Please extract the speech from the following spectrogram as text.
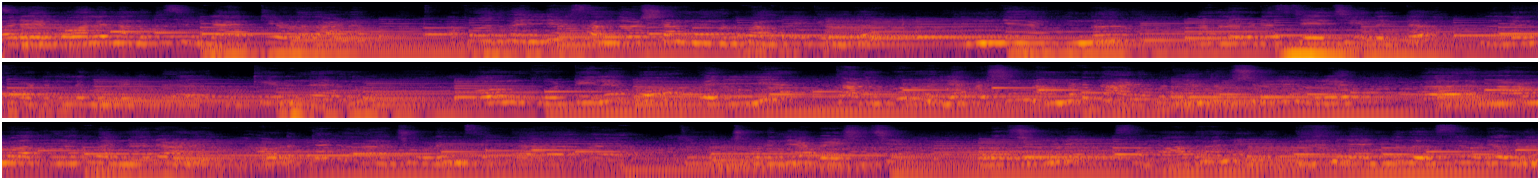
ഒരേപോലെ നമുക്ക് സിമിലാരിറ്റി ഉള്ളതാണ്. അപ്പോൾ ഇത് വലിയൊരു സന്തോഷമാണ് നിങ്ങളോട് പങ്കുവയ്ക്കുന്നത് ഇന്ന് ഇന്ന് നമ്മളിവിടെ സ്റ്റേ ചെയ്തിട്ട് നല്ലൊരു ഹോട്ടലിൽ ബുക്ക് ചെയ്തിട്ടുണ്ടായിരുന്നു. അപ്പം ഊട്ടിയിൽ ഇപ്പോൾ വലിയ തണുപ്പൊന്നുമില്ല. പക്ഷെ നമ്മുടെ നാട് ഇപ്പം ഞാൻ തൃശ്ശൂർ ഒരു എറണാകുളം ഭാഗത്തുനിന്നൊക്കെ വരുന്നവരാണ്. അവിടുത്തെ ചൂടൻ ചൂടിനെ അപേക്ഷിച്ച് കുറച്ചും കൂടി സമാധാനമുണ്ട് രണ്ട് ദിവസം ഇവിടെ ഒന്ന്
